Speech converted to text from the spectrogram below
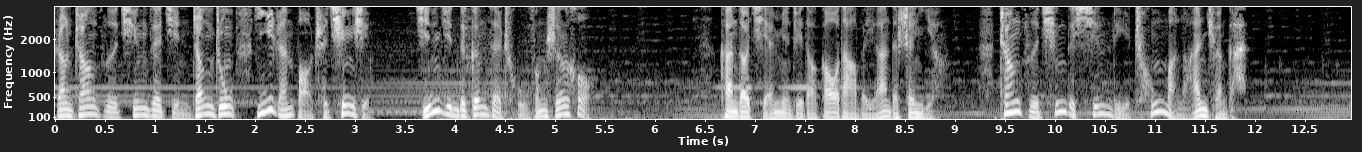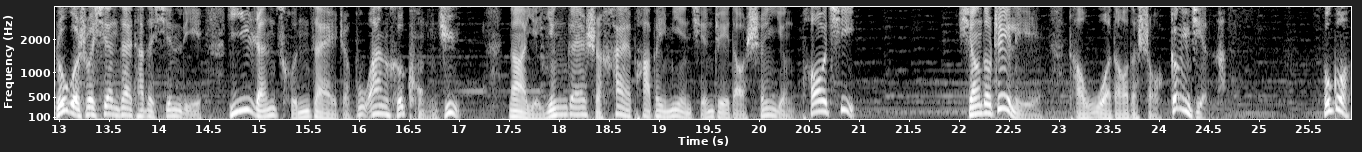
让张子清在紧张中依然保持清醒，紧紧的跟在楚风身后。看到前面这道高大伟岸的身影，张子清的心里充满了安全感。如果说现在他的心里依然存在着不安和恐惧。那也应该是害怕被面前这道身影抛弃。想到这里，他握刀的手更紧了。不过，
